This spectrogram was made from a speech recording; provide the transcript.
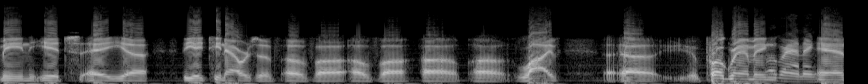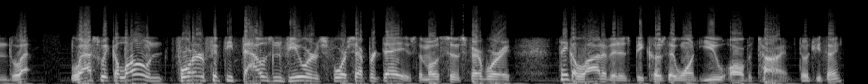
I mean, it's a uh, the 18 hours of of uh, of uh, uh, uh, live uh, programming, programming, and la- last week alone, 450,000 viewers, four separate days, the most since February. I think a lot of it is because they want you all the time, don't you think?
